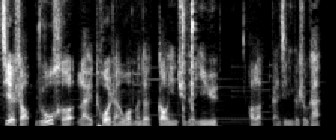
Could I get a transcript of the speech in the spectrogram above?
介绍如何来拓展我们的高音区的音域。好了，感谢你的收看。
